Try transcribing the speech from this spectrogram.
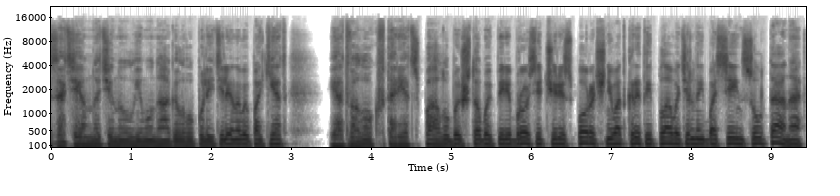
Затем натянул ему на голову полиэтиленовый пакет — и отволок в торец палубы, чтобы перебросить через поручни в открытый плавательный бассейн султана,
